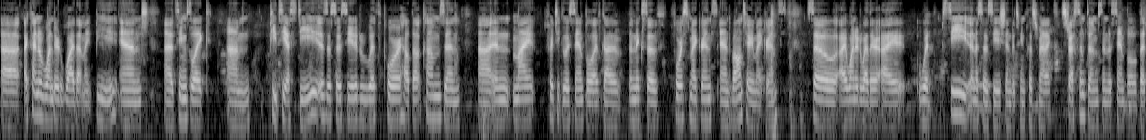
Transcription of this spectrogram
uh, I kind of wondered why that might be, and it seems like um, PTSD is associated with poor health outcomes, and uh, in my particular sample, I've got a, a, mix of forced migrants and voluntary migrants. So I wondered whether I would see an association between post traumatic stress symptoms in the sample that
